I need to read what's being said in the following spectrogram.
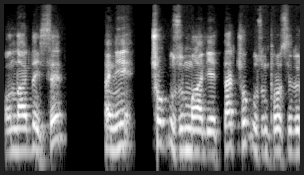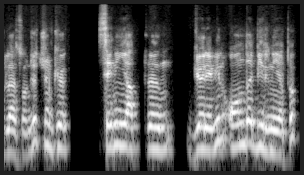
Onlarda ise hani çok uzun maliyetler, çok uzun prosedürler sonucu. Çünkü senin yaptığın görevin onda birini yapıp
